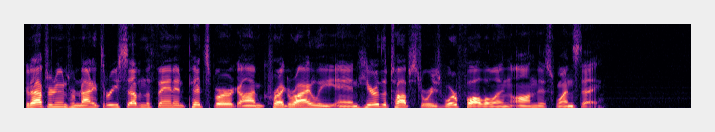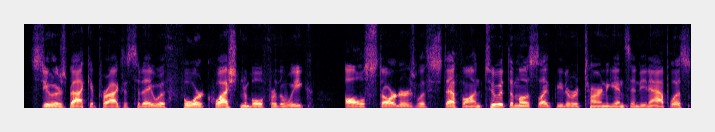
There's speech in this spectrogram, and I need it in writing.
Good afternoon from 93.7 The Fan in Pittsburgh. I'm Craig Riley, and here are the top stories we're following on this Wednesday. Steelers back at practice today with four questionable for the week. All starters, with Stephon Tuitt the most likely to return against Indianapolis.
